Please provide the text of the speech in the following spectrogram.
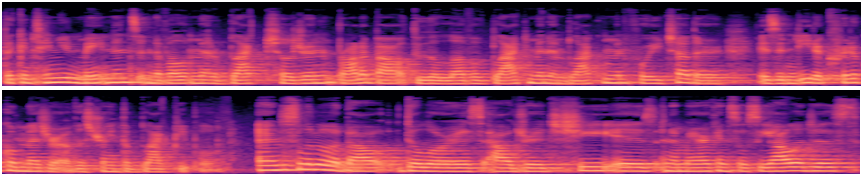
the continued maintenance and development of black children brought about through the love of black men and black women for each other is indeed a critical measure of the strength of black people. And just a little about Dolores Aldridge. She is an American sociologist.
